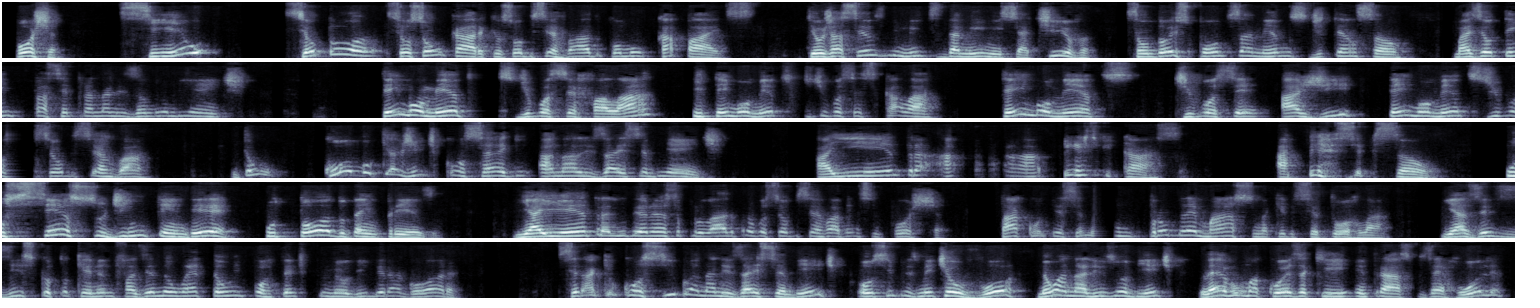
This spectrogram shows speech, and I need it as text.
Poxa, se eu se eu tô, se eu sou um cara que eu sou observado como capaz, que eu já sei os limites da minha iniciativa, são dois pontos a menos de tensão, mas eu tenho que estar sempre analisando o ambiente. Tem momentos de você falar e tem momentos de você se calar. Tem momentos de você agir tem momentos de você observar. Então, como que a gente consegue analisar esse ambiente? Aí entra a, a perspicácia, a percepção, o senso de entender o todo da empresa. E aí entra a liderança para o lado para você observar bem assim, poxa, está acontecendo um problemaço naquele setor lá. E às vezes isso que eu estou querendo fazer não é tão importante para o meu líder agora. Será que eu consigo analisar esse ambiente? Ou simplesmente eu vou, não analiso o ambiente, levo uma coisa que, entre aspas, é rolha,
